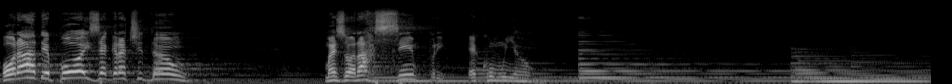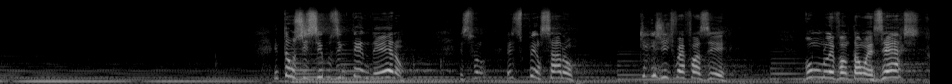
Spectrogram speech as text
orar depois é gratidão, mas orar sempre é comunhão. Então os discípulos entenderam, eles pensaram: o que, que a gente vai fazer? Vamos levantar um exército?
